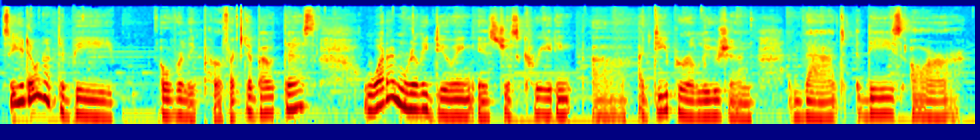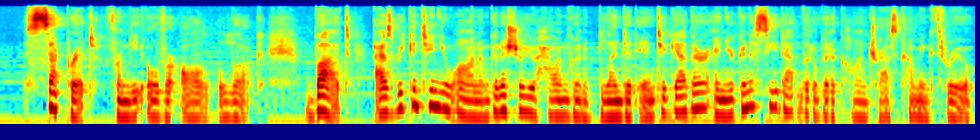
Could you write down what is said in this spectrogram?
so you don't have to be overly perfect about this. What I'm really doing is just creating uh, a deeper illusion that these are separate from the overall look. But as we continue on, I'm going to show you how I'm going to blend it in together and you're going to see that little bit of contrast coming through.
